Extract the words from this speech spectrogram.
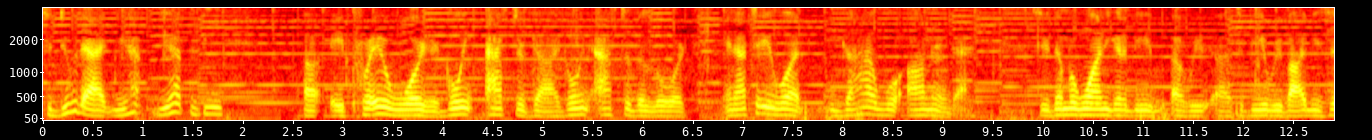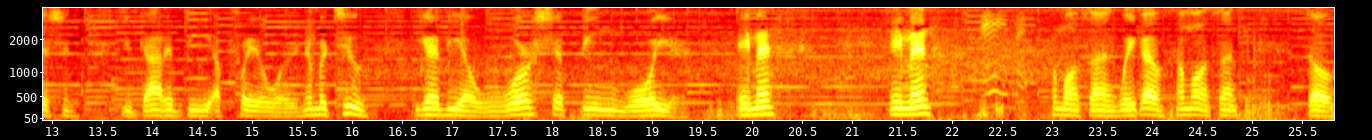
to do that, you have you have to be uh, a prayer warrior, going after God, going after the Lord. And I tell you what, God will honor that. So number one, you got to be a re, uh, to be a revived musician. You got to be a prayer warrior. Number two, you got to be a worshiping warrior. Amen. Amen. Amen. Come on, son. Wake up. Come on, son. So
